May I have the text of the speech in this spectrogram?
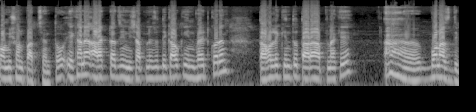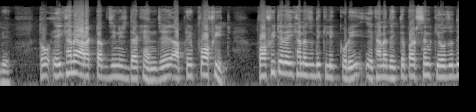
কমিশন পাচ্ছেন। তো এখানে আরেকটা জিনিস, আপনি যদি কাউকে ইনভাইট করেন, তাহলে কিন্তু তারা আপনাকে বোনাস দিবে। তো এইখানে আরেকটা জিনিস দেখেন যে, আপনি প্রফিট প্রফিটের এইখানে যদি ক্লিক করি, এখানে দেখতে পাচ্ছেন কেউ যদি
